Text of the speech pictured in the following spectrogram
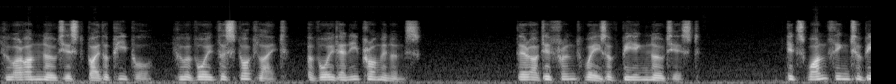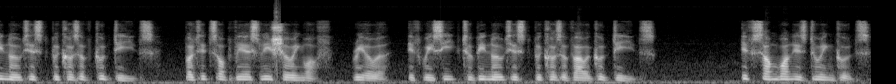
who are unnoticed by the people, who avoid the spotlight, avoid any prominence. There are different ways of being noticed. It's one thing to be noticed because of good deeds, but it's obviously showing off, Riya, if we seek to be noticed because of our good deeds. If someone is doing goods,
